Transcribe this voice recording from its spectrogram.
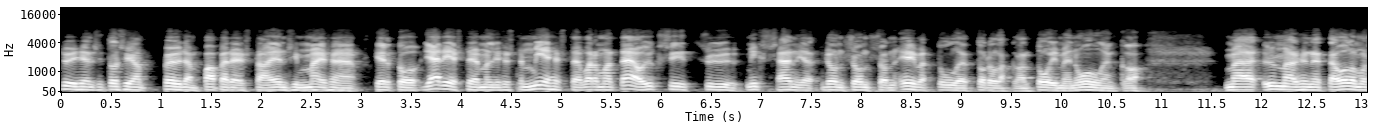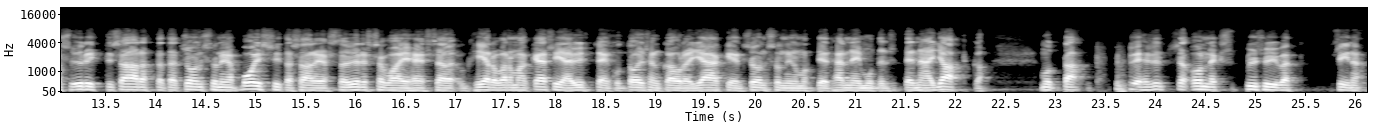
tyhjensi tosiaan pöydän papereista ensimmäisenä kertoo järjestelmällisestä miehestä ja varmaan tämä on yksi syy, miksi hän ja Don Johnson eivät tulleet todellakaan toimeen ollenkaan. Mä ymmärsin, että Olmos yritti saada tätä Johnsonia pois siitä sarjassa yhdessä vaiheessa. Hiero varmaan käsiä yhteen, kun toisen kauden jälkeen Johnson ilmoitti, että hän ei muuten sitten enää jatka. Mutta kyllä se onneksi pysyivät siinä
